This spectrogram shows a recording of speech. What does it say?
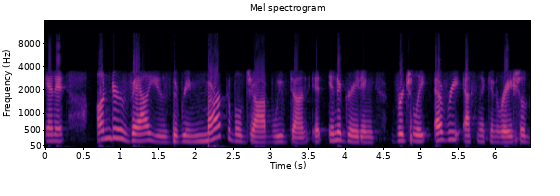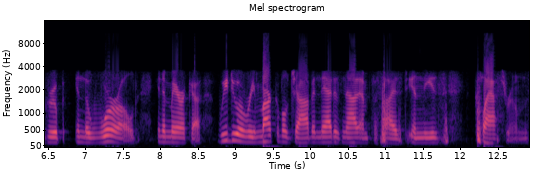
and it undervalues the remarkable job we've done at integrating virtually every ethnic and racial group in the world in America. We do a remarkable job, and that is not emphasized in these classrooms.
